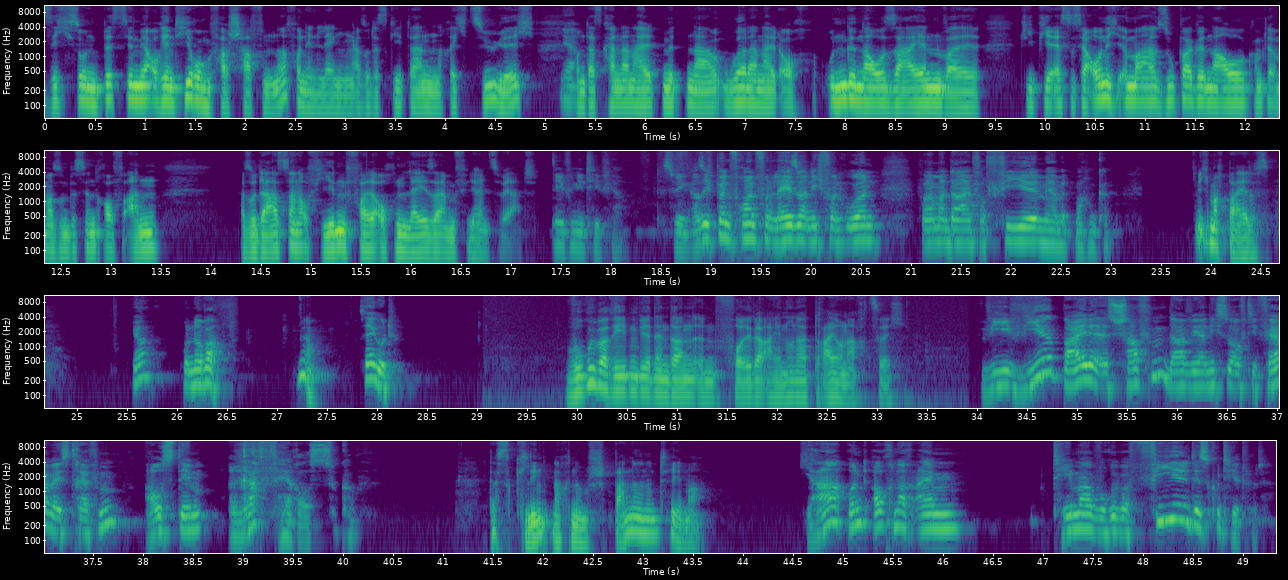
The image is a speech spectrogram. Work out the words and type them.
sich so ein bisschen mehr Orientierung verschaffen ne, von den Längen. Also das geht dann recht zügig. Ja. Und das kann dann halt mit einer Uhr dann halt auch ungenau sein, weil GPS ist ja auch nicht immer super genau, kommt ja immer so ein bisschen drauf an. Also da ist dann auf jeden Fall auch ein Laser empfehlenswert. Definitiv, ja. Deswegen, also ich bin Freund von Laser, nicht von Uhren, weil man da einfach viel mehr mitmachen kann. Ich mache beides. Ja, wunderbar. Ja. Sehr gut. Worüber reden wir denn dann in Folge 183? Wie wir beide es schaffen, da wir ja nicht so auf die Fairways treffen, aus dem Raff herauszukommen. Das klingt nach einem spannenden Thema. Ja, und auch nach einem Thema, worüber viel diskutiert wird.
